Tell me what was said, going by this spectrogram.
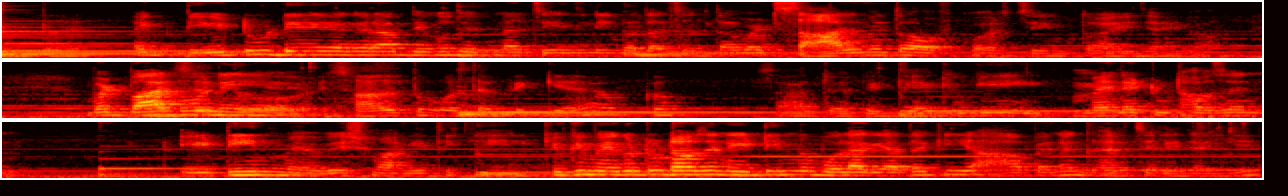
है। लाइक डे टू डे अगर आप देखो तो इतना चेंज नहीं पता चलता बट साल में तो ऑफ़ कोर्स चेंज तो आ ही जाएगा। बट बात वो नहीं तो है। साल तो बहुत एपिक गया है आपका। साल तो एपिक गया क्योंकि मैंने 2018 में विश मांगी थी कि, क्योंकि मेरे को 2018 में बोला गया था कि आप है ना घर चले जाइए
